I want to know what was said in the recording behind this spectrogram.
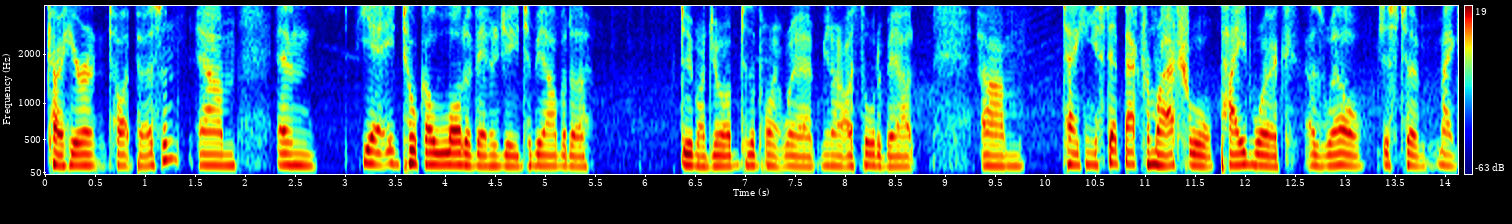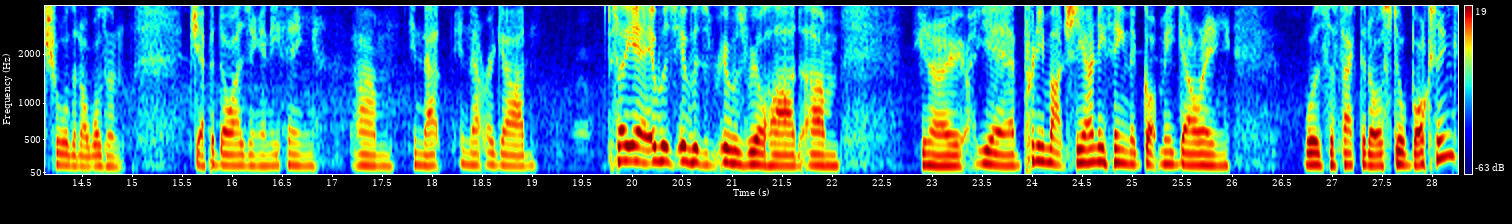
coherent type person. Um, and yeah, it took a lot of energy to be able to do my job to the point where you know I thought about um, taking a step back from my actual paid work as well, just to make sure that I wasn't jeopardizing anything um, in that in that regard. So yeah, it was it was it was real hard. Um, you know, yeah, pretty much the only thing that got me going was the fact that I was still boxing.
